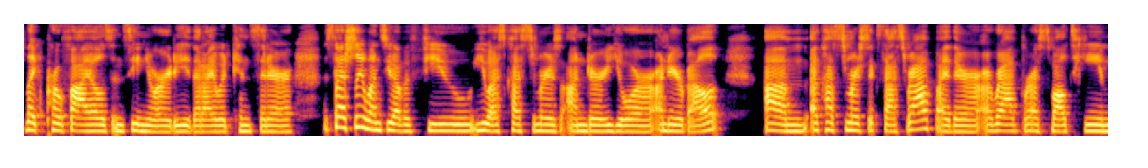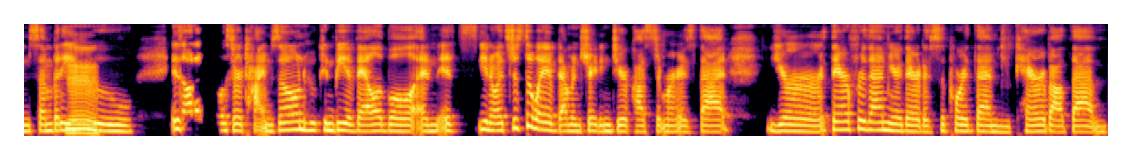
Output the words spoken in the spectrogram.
like profiles and seniority that I would consider, especially once you have a few US customers under your under your belt. Um, a customer success rep, either a rep or a small team, somebody mm. who is on a closer time zone who can be available. And it's, you know, it's just a way of demonstrating to your customers that you're there for them, you're there to support them, you care about them,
